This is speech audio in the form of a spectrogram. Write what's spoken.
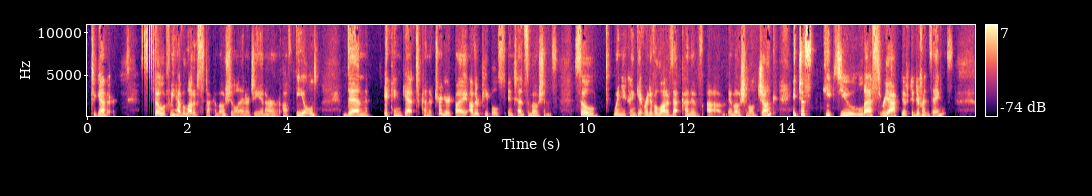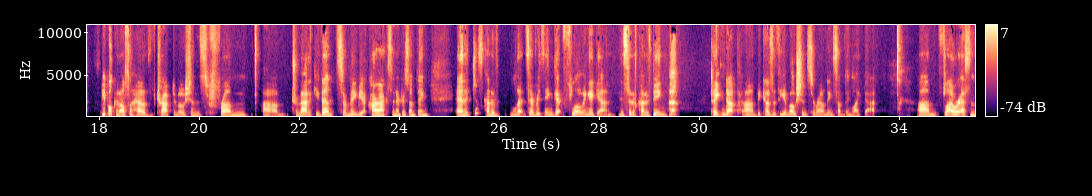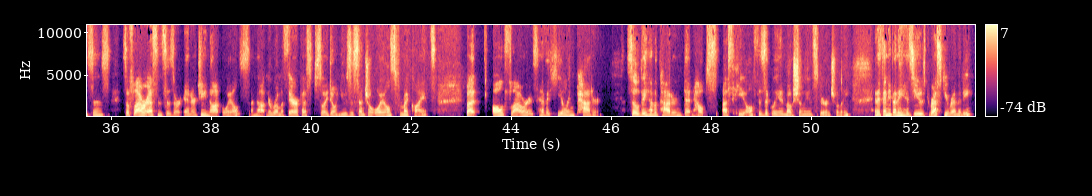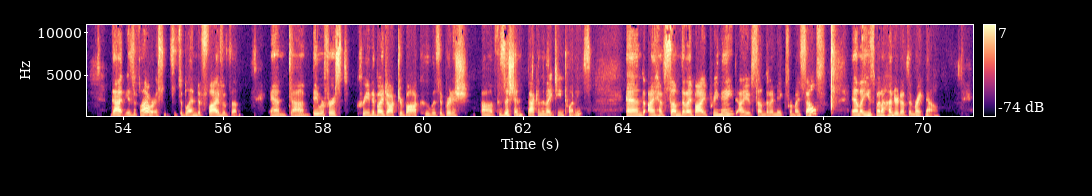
together. So if we have a lot of stuck emotional energy in our uh, field, then it can get kind of triggered by other people's intense emotions. So when you can get rid of a lot of that kind of uh, emotional junk, it just keeps you less reactive to different things. People can also have trapped emotions from um, traumatic events or maybe a car accident or something. And it just kind of lets everything get flowing again instead of kind of being tightened up uh, because of the emotion surrounding something like that. Um, flower essences. So, flower essences are energy, not oils. I'm not an aromatherapist, so I don't use essential oils for my clients. But all flowers have a healing pattern. So they have a pattern that helps us heal physically, emotionally, and spiritually. And if anybody has used Rescue Remedy, that is a flower essence. It's a blend of five of them. And um, they were first created by Dr. Bach, who was a British uh, physician back in the 1920s. And I have some that I buy pre made, I have some that I make for myself. And I use about 100 of them right now.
